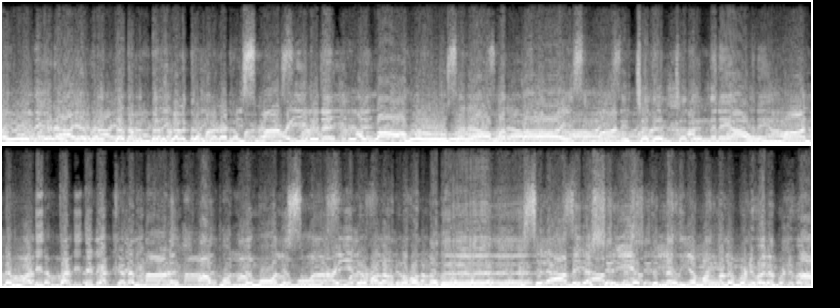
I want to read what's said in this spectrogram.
വയോധികരായ വൃദ്ധ ദമ്പതികൾക്ക് മകൻ ഇസ്മായിലിന് അള്ളാഹു സലാമത്തായി സമ്മാനിച്ചത്. അങ്ങനെ ആ ഉമ്മാന്റെ മടിത്തട്ടിൽ കിടന്നാണ് ആ പൊന്നുമോൻ ഇസ്മായിൽ വളർന്നു വന്നത്. ഇസ്ലാമിക ശരീരത്തിന്റെ നിയമങ്ങൾ മുഴുവനും ആ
